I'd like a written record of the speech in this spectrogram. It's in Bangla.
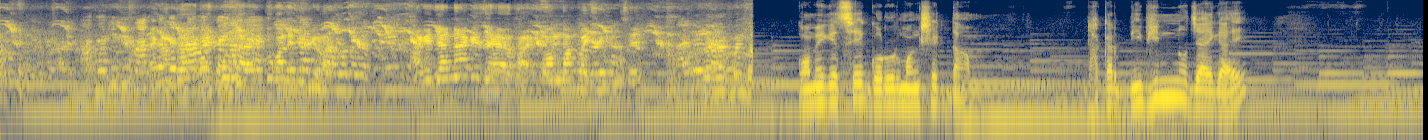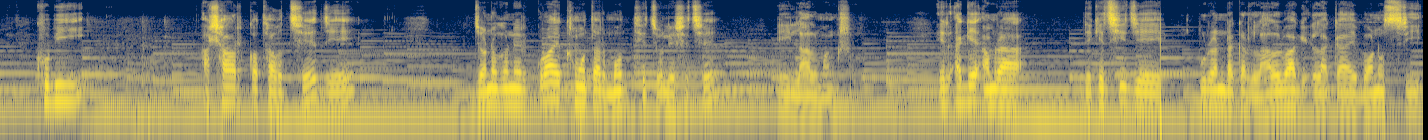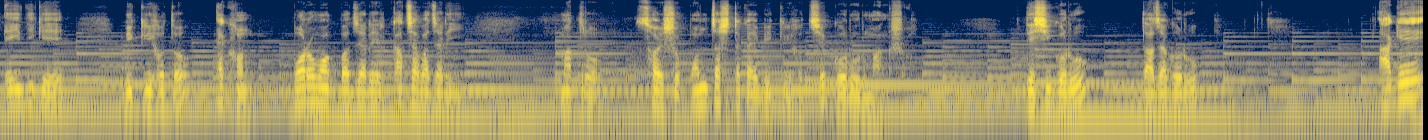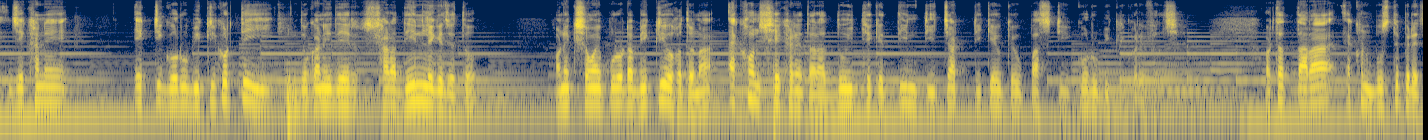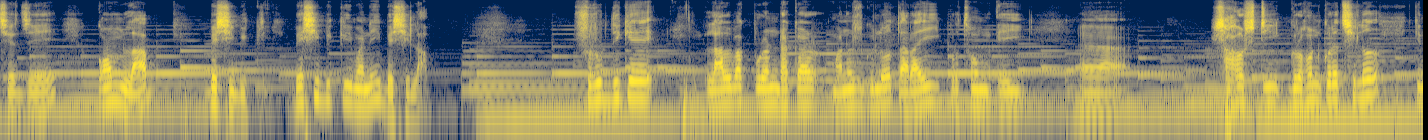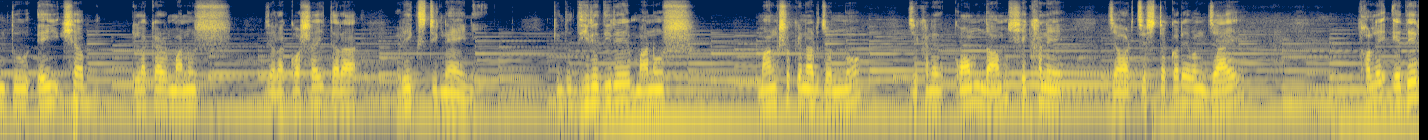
কমে গেছে গরুর মাংসের দাম। ঢাকার বিভিন্ন জায়গায় খুবই আশার কথা হচ্ছে যে জনগণের ক্রয় ক্ষমতার মধ্যে চলে এসেছে এই লাল মাংস। এর আগে আমরা দেখেছি যে পুরান ঢাকার লালবাগ এলাকায় বনশ্রী এই দিকে বিক্রি হতো। এখন বড় মগবাজারের কাঁচা বাজারেই মাত্র ছয়শো পঞ্চাশ টাকায় বিক্রি হচ্ছে গরুর মাংস। দেশি গরু, তাজা গরু। আগে যেখানে একটি গরু বিক্রি করতেই দোকানিদের সারা দিন লেগে যেত। অনেক সময় পুরোটা বিক্রিও হতো না। এখন সেখানে তারা দুই থেকে তিনটি, চারটি, কেউ কেউ পাঁচটি গরু বিক্রি করে ফেলছে। অর্থাৎ তারা এখন বুঝতে পেরেছে যে কম লাভ বেশি বিক্রি। বেশি বিক্রি মানেই বেশি লাভ। শুরুর দিকে লালবাগ পুরান ঢাকার মানুষগুলো তারাই প্রথম এই সাহসটি গ্রহণ করেছিল। কিন্তু এই সব এলাকার মানুষ যারা কসাই তারা রিক্সটি নেয়নি। কিন্তু ধীরে ধীরে মানুষ মাংস কেনার জন্য যেখানে কম দাম সেখানে যাওয়ার চেষ্টা করে এবং যায়। ফলে এদের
